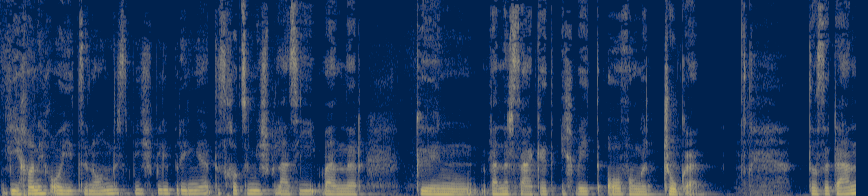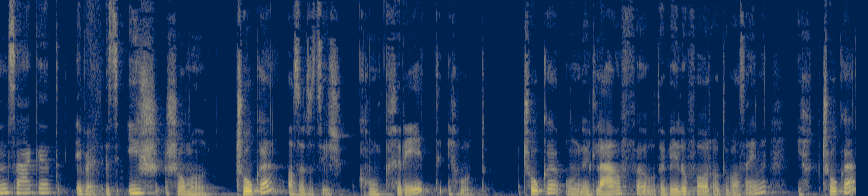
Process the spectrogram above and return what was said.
wie kann ich euch jetzt ein anderes Beispiel bringen? Das kann zum Beispiel auch sein, wenn ihr, wenn ihr sagt, ich will anfangen zu joggen. Dass ihr dann sagt, eben, es ist schon mal joggen, also das ist konkret, ich will joggen und nicht laufen oder Velo fahren oder was auch immer. Ich jogge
